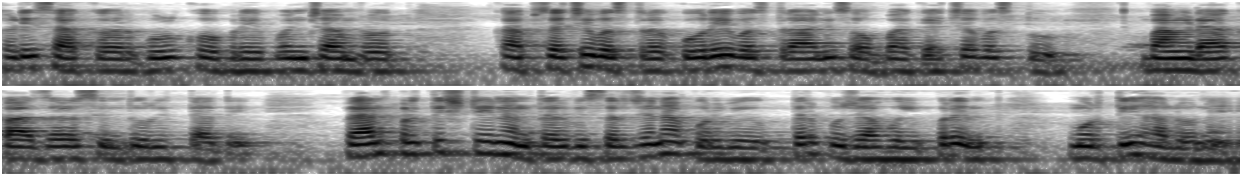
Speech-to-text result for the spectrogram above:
खडीसाखर गुळ खोबरे पंचामृत कापसाचे वस्त्र कोरे वस्त्र आणि सौभाग्याच्या वस्तू बांगड्या काजळ सिंदूर इत्यादी. प्राणप्रतिष्ठेनंतर विसर्जनापूर्वी उत्तर पूजा होईपर्यंत मूर्ती हालू नये.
